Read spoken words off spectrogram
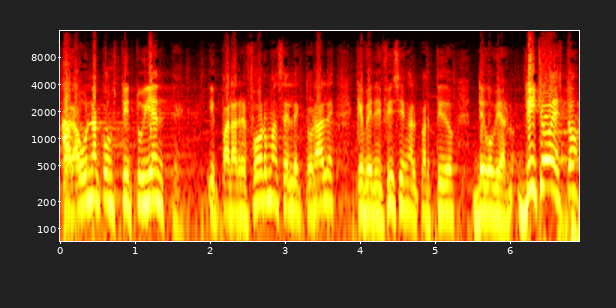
para una constituyente y para reformas electorales que beneficien al partido de gobierno. Dicho esto,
